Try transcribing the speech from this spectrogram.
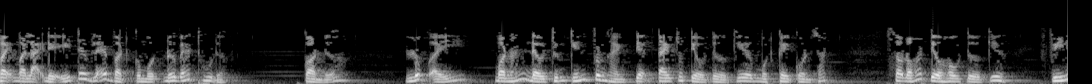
Vậy mà lại để ý tới lễ vật của một đứa bé thu được. Còn nữa, Lúc ấy, Bọn hắn đều chứng kiến Phương Hành tiện tay cho tiểu tử kia một cây côn sắt. Sau đó tiểu hầu tử kia, phía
